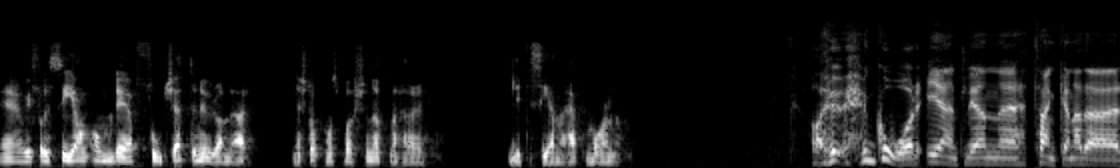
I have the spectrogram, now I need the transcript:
Eh, vi får se om, om det fortsätter nu då när, när Stockholmsbörsen öppnar här lite senare här på morgonen. Ja, hur, hur, går egentligen eh, tankarna där,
